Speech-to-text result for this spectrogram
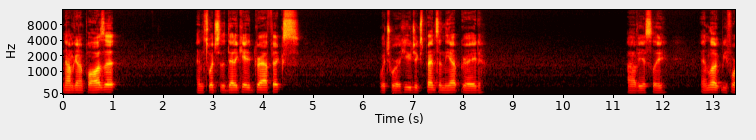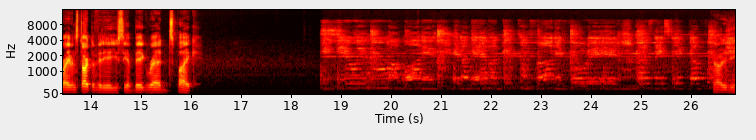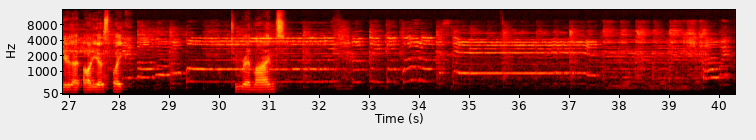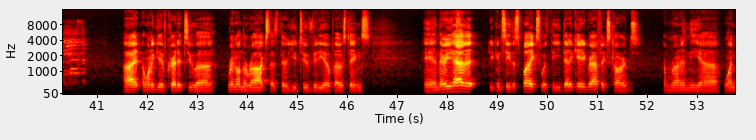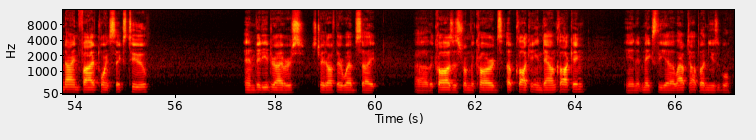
Now I'm going to pause it and switch to the dedicated graphics which were a huge expense in the upgrade obviously and look before I even start the video you see a big red spike Oh, did you hear that audio spike? Two red lines. Alright, I want to give credit to uh, Run on the Rocks. That's their YouTube video postings. And there you have it. You can see the spikes with the dedicated graphics cards. I'm running the uh, 195.62 NVIDIA drivers straight off their website. Uh, the cause is from the cards upclocking and downclocking and it makes the uh, laptop unusable.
